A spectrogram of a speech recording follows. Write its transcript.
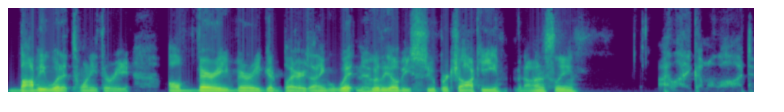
Bobby Wood at 23. All very, very good players. I think Witt and Julio will be super chalky. And honestly, I like them a lot.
